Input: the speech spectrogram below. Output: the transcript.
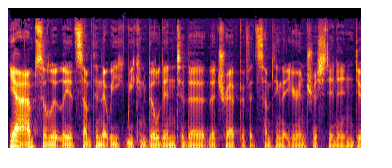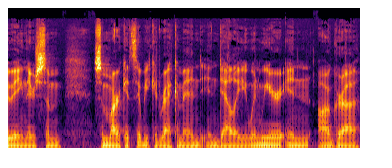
Yeah, absolutely. It's something that we, we can build into the, the trip if it's something that you're interested in doing. There's some some markets that we could recommend in Delhi. When we are in Agra,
